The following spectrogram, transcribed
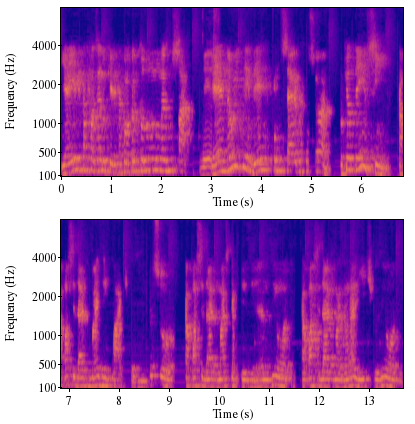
E aí ele está fazendo o quê? Ele está colocando todo mundo no mesmo saco. Isso. E é não entender como o cérebro funciona. Porque eu tenho, sim, capacidades mais empáticas em uma pessoa, capacidades mais cartesianas em outra, capacidades mais analíticas em outra.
